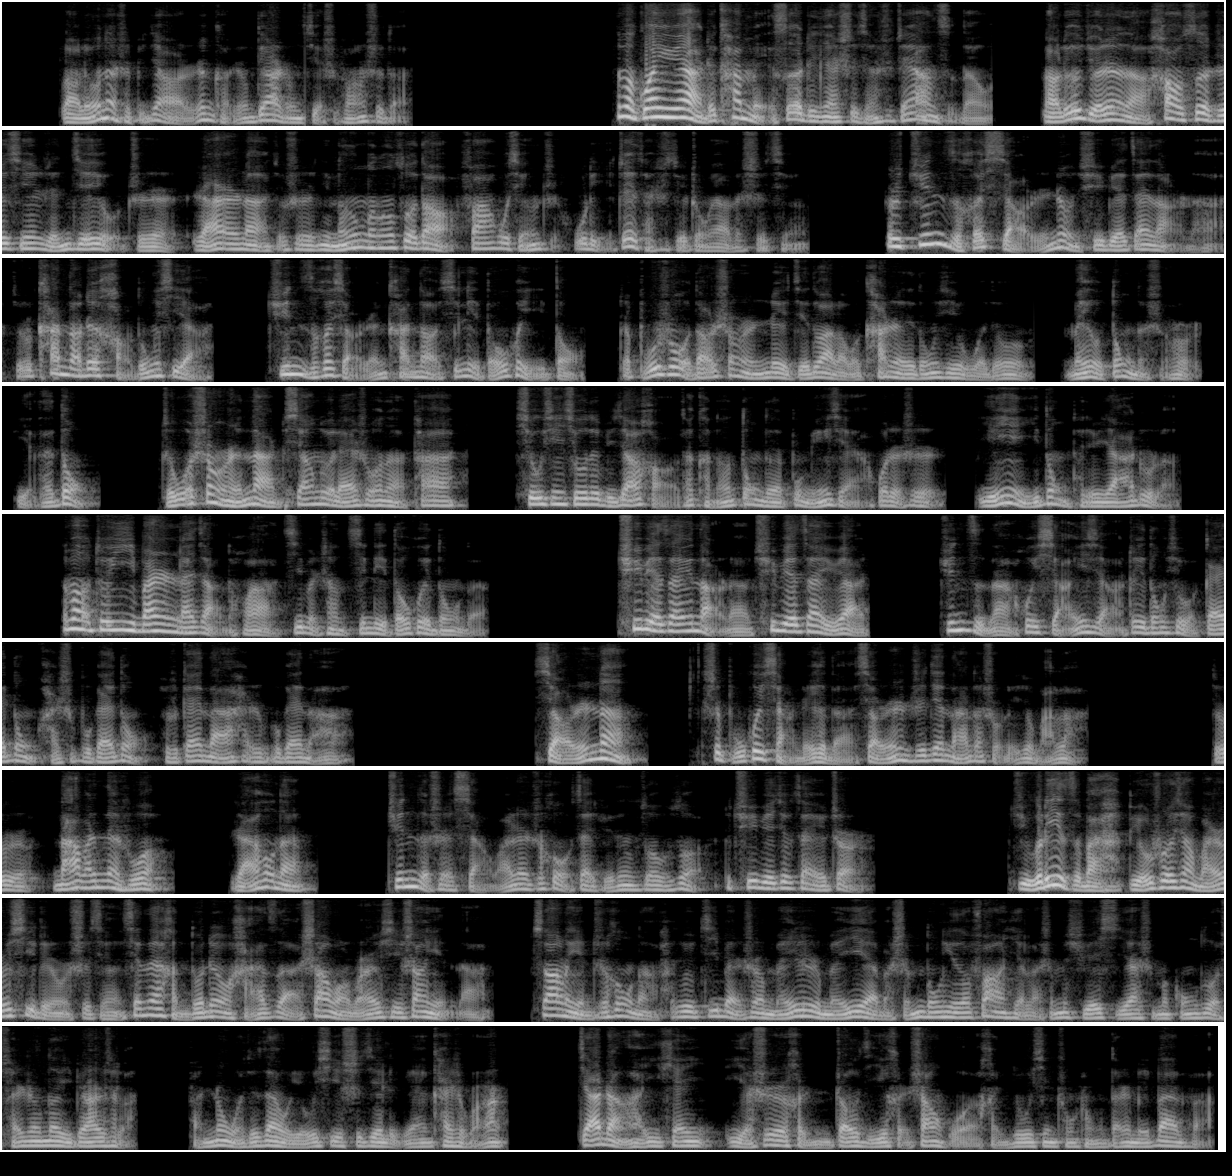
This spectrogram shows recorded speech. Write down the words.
老刘呢是比较认可这种第二种解释方式的。那么关于啊这看美色这件事情是这样子的，老刘觉得呢，好色之心人皆有之，然而呢，就是你能不能做到发乎情止乎礼，这才是最重要的事情。就是君子和小人这种区别在哪儿呢？就是看到这好东西啊，君子和小人看到心里都会一动。这不是说我到圣人这个阶段了，我看着这东西我就没有动的时候也在动。只不过圣人呢，相对来说呢，他修心修的比较好，他可能动的不明显，或者是隐隐一动他就压住了。那么对于一般人来讲的话，基本上心里都会动的。区别在于哪儿呢？区别在于啊。君子呢会想一想，这个东西我该动还是不该动，就是该拿还是不该拿。小人呢是不会想这个的，小人是直接拿到手里就完了，就是拿完再说。然后呢，君子是想完了之后再决定做不做，这区别就在于这儿。举个例子吧，比如说像玩游戏这种事情，现在很多这种孩子啊，上网玩游戏上瘾的。上了瘾之后呢，他就基本上没日没夜把什么东西都放下了，什么学习啊，什么工作全扔到一边去了。反正我就在我游戏世界里边开始玩。家长啊，一天也是很着急、很上火、很忧心忡忡，但是没办法。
